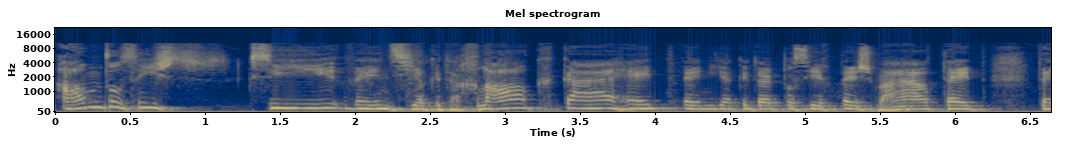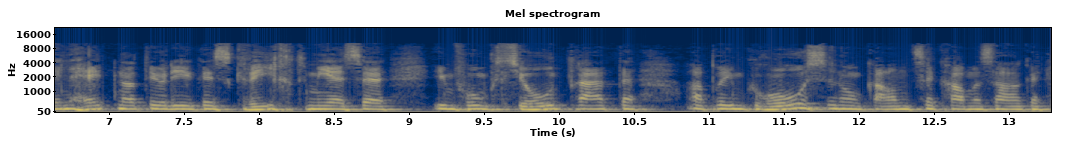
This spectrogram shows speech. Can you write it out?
Anders ist gewesen, wenn es irgendeine Klage gegeben hat, wenn irgendjemand sich beschwert hat, dann hat natürlich das Gericht müssen in Funktion treten. Aber im Großen und Ganzen kann man sagen,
